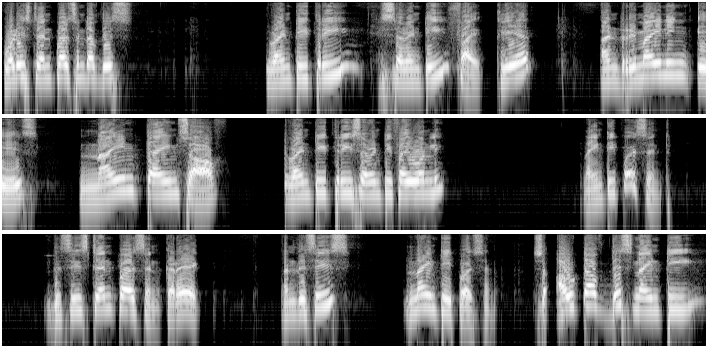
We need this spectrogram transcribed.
What is 10% of this? 2375. Clear? And remaining is 9 times of 2375 only. 90%. This is 10%, correct? And this is 90%. So out of this 90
